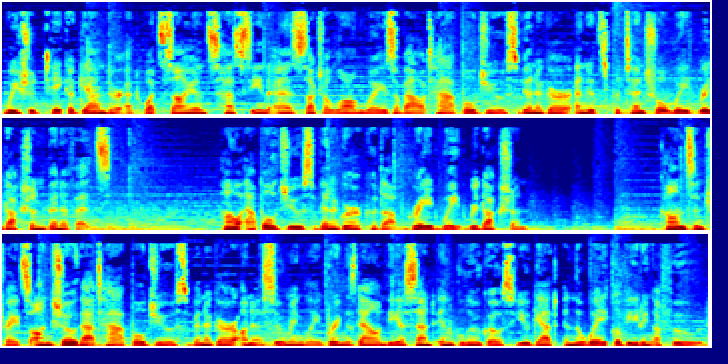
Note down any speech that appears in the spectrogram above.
We should take a gander at what science has seen as such a long ways about apple juice vinegar and its potential weight reduction benefits. How apple juice vinegar could upgrade weight reduction. Concentrates on show that apple juice vinegar unassumingly brings down the ascent in glucose you get in the wake of eating a food.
